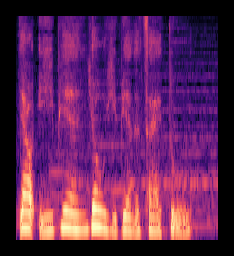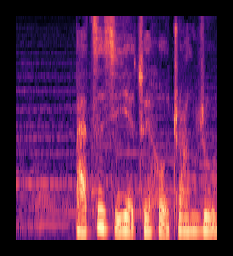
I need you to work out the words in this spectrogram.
要一遍又一遍的再读，把自己也最后装入。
